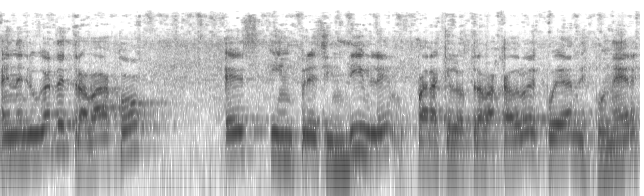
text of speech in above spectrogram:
En el lugar de trabajo es imprescindible para que los trabajadores puedan disponer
